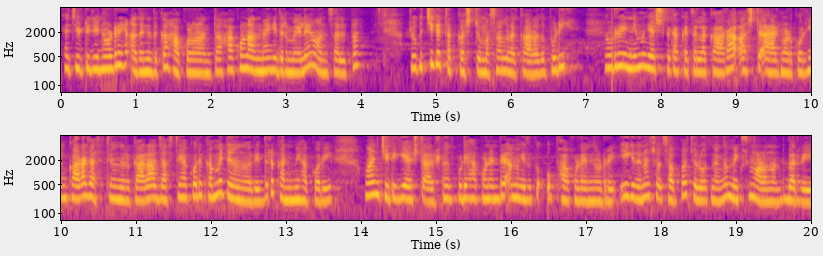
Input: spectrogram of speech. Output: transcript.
ಹೆಚ್ಚಿಟ್ಟಿದ್ದೀವಿ ನೋಡ್ರಿ. ಅದನ್ನ ಇದಕ್ಕೆ ಹಾಕೊಳ್ಳೋಣ ಅಂತ. ಹಾಕೊಂಡಾದ್ಮ್ಯಾಗ ಇದ್ರ ಮೇಲೆ ಒಂದು ಸ್ವಲ್ಪ ರುಚಿಗೆ ತಕ್ಕಷ್ಟು ಮಸಾಲದ ಖಾರದ ಪುಡಿ. ನೋಡ್ರಿ, ನಿಮ್ಗೆ ಎಷ್ಟು ಬೇಕಾಗೈತಲ್ಲ ಖಾರ? ಅಷ್ಟು ಆ್ಯಡ್ ಮಾಡ್ಕೊರಿ. ನೀವು ಖಾರ ಜಾಸ್ತಿ ತಿನ್ನೋದ್ರಿ ಖಾರ ಜಾಸ್ತಿ ಹಾಕೋರಿ. ಕಮ್ಮಿ ತಿನ್ನೋರು ಇದ್ರೆ ಕಮ್ಮಿ ಹಾಕೋರಿ. ಒಂದು ಚಿಟಿಗೆ ಅಷ್ಟು ಅರಿಶಿಣದ ಪುಡಿ ಹಾಕೊಂಡೇನ್ರಿ. ಆಮೇಲೆ ಇದಕ್ಕೆ ಉಪ್ಪು ಹಾಕೊಂಡೇನು ನೋಡ್ರಿ. ಈಗ ಇದನ್ನು ಸ್ವಲ್ಪ ಚಲೋ ಹೊತ್ನಂಗೆ ಮಿಕ್ಸ್ ಮಾಡೋಣ ಅಂತ ಬರ್ರಿ.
